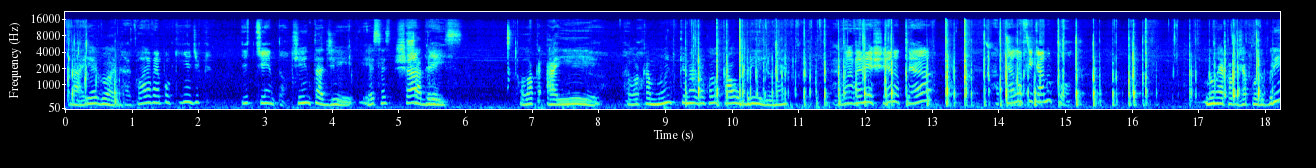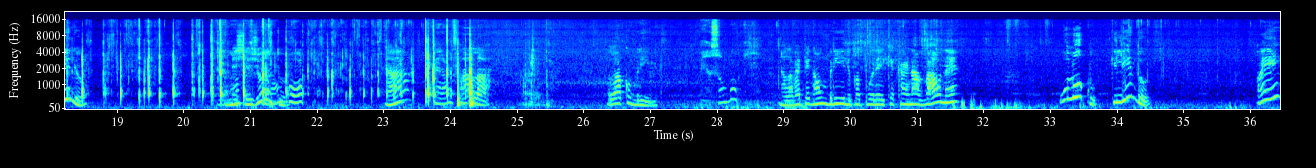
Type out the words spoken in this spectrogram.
Tá, e agora? agora vai um pouquinho de, de tinta. Tinta de. Esse é Xadrez. xadrez. Coloca aí. Coloca muito, porque nós vamos colocar o brilho, né? Agora vai mexendo até, até ela ficar no pó. Não é pra já pôr o brilho? Pra Não, mexer junto? Um pouco. Tá? Esperar um pouco. Olha lá. Coloca o brilho. É só um pouquinho. Ela vai pegar um brilho pra pôr aí, que é carnaval, né? Ô, louco! Que lindo! Olha aí.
